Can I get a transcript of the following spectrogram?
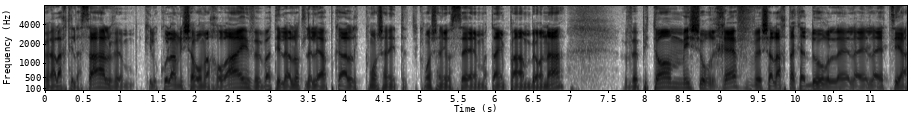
והלכתי לסל, וכאילו כולם נשארו מאחוריי, ובאתי לעלות ל layup קל כמו שאני, כמו שאני עושה 200 פעם בעונה, ופתאום מישהו ריחף ושלח את הכדור ל- ל- ליציאה.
